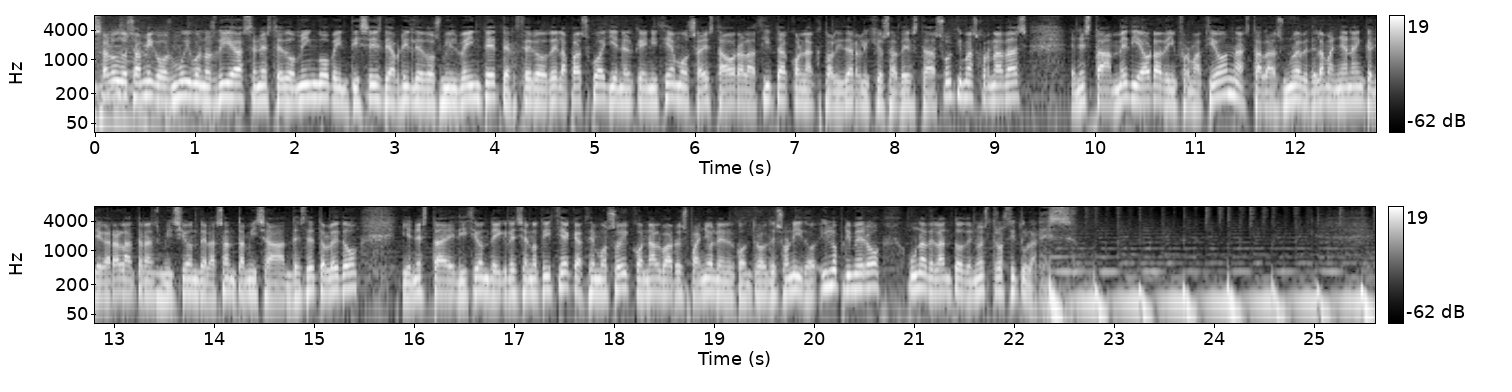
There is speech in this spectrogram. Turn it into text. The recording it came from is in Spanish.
Saludos amigos, muy buenos días en este domingo 26 de abril de 2020, tercero de la Pascua y en el que iniciamos a esta hora la cita con la actualidad religiosa de estas últimas jornadas en esta media hora de información hasta las 9 de la mañana en que llegará la transmisión de la Santa Misa desde Toledo y en esta edición de Iglesia Noticia que hacemos hoy con Álvaro Español en el control de sonido. Y lo primero, un adelanto de nuestros titulares.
